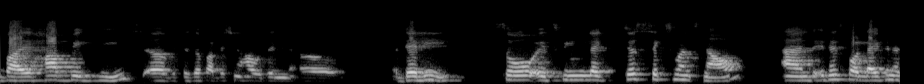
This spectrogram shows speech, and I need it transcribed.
by Half Baked Beans, uh, which is a publishing house in uh, Delhi. So it's been like just six months now, and it is called Life in a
